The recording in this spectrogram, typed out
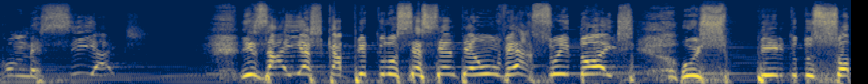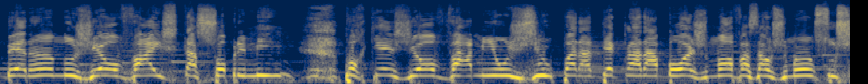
como Messias. Isaías capítulo 61, verso 1 e 2: O Espírito do soberano Jeová está sobre mim, porque Jeová me ungiu para declarar boas novas aos mansos,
